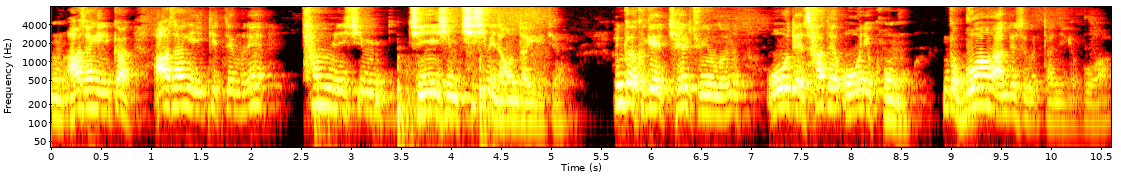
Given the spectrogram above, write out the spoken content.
응, 아상이니까 아상이 있기 때문에 탐심 진심 치심이 나온다 이거죠. 그러니까 그게 제일 중요한 거는 5대 4대 5원이 공 그러니까 무화가 안 돼서 그렇다는 얘기야 무화.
